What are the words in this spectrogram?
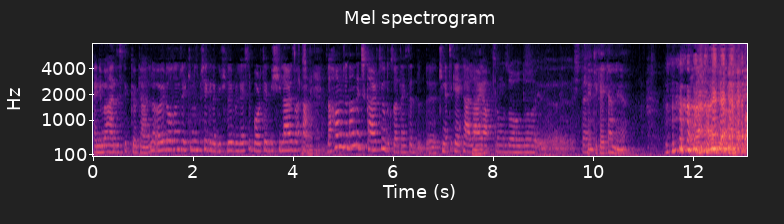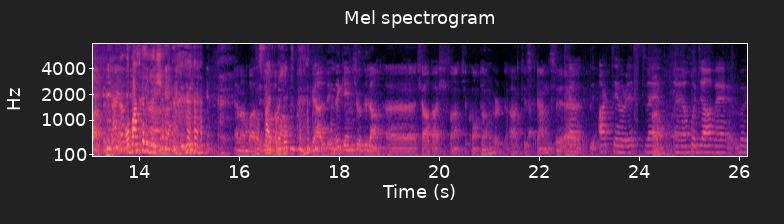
hani mühendislik kökenli. Öyle olunca ikimiz bir şekilde güçleri birleştirip ortaya bir şeyler zaten daha önceden de çıkartıyorduk zaten işte e, kinetik heykeller yaptığımız oldu, e, işte Kinetik heykel ne ya? O başka bir girişim. Hemen bahsedeyim o zaman konusu geldiğinde. Genco Gülan, e, çağdaş sanatçı, contemporary artist kendisi. E, art teorist ve Art. e, hoca ve böyle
